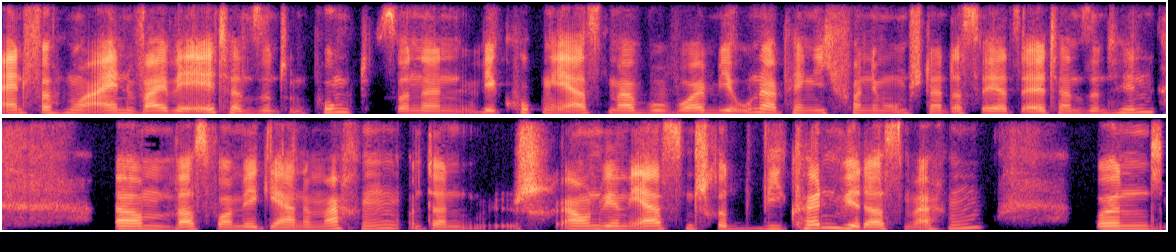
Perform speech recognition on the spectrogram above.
einfach nur ein, weil wir Eltern sind und Punkt, sondern wir gucken erstmal, wo wollen wir unabhängig von dem Umstand, dass wir jetzt Eltern sind, hin. Ähm, was wollen wir gerne machen? Und dann schauen wir im ersten Schritt, wie können wir das machen? Und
